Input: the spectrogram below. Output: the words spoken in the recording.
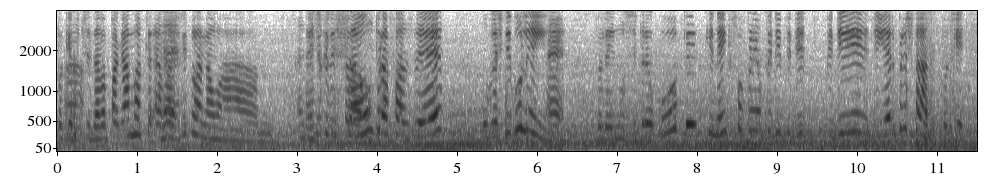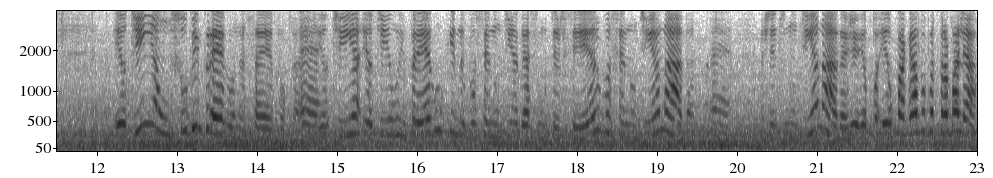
Porque Ah. precisava pagar a, É. matrícula, não, a, a inscrição para fazer o vestibulinho. É, Falei, não se preocupe, que nem que for para eu pedir, pedir, pedir dinheiro emprestado, porque eu tinha um subemprego nessa época. É. Eu, tinha, eu tinha um emprego que você não tinha décimo terceiro, você não tinha nada. é. A gente não tinha nada. Eu, eu pagava para trabalhar.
